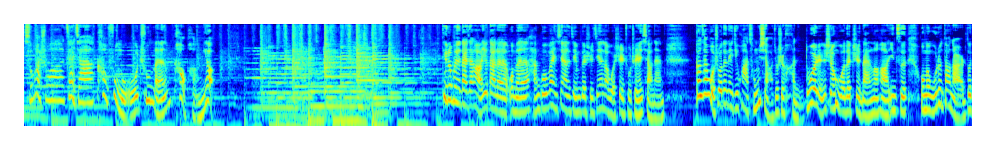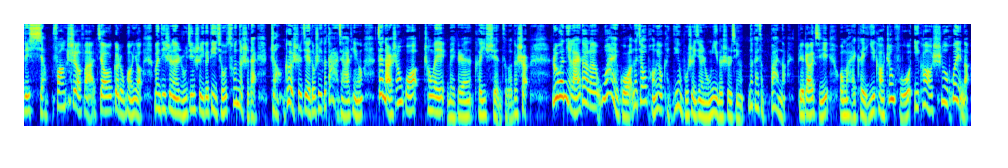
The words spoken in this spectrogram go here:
俗话说，在家靠父母，出门靠朋友。听众朋友，大家好，又到了我们韩国万象节目的时间了，我是主持人小南。刚才我说的那句话，从小就是很多人生活的指南了哈。因此，我们无论到哪儿都得想方设法交各种朋友。问题是呢，如今是一个地球村的时代，整个世界都是一个大家庭，在哪儿生活成为每个人可以选择的事儿。如果你来到了外国，那交朋友肯定不是一件容易的事情。那该怎么办呢？别着急，我们还可以依靠政府，依靠社会呢。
